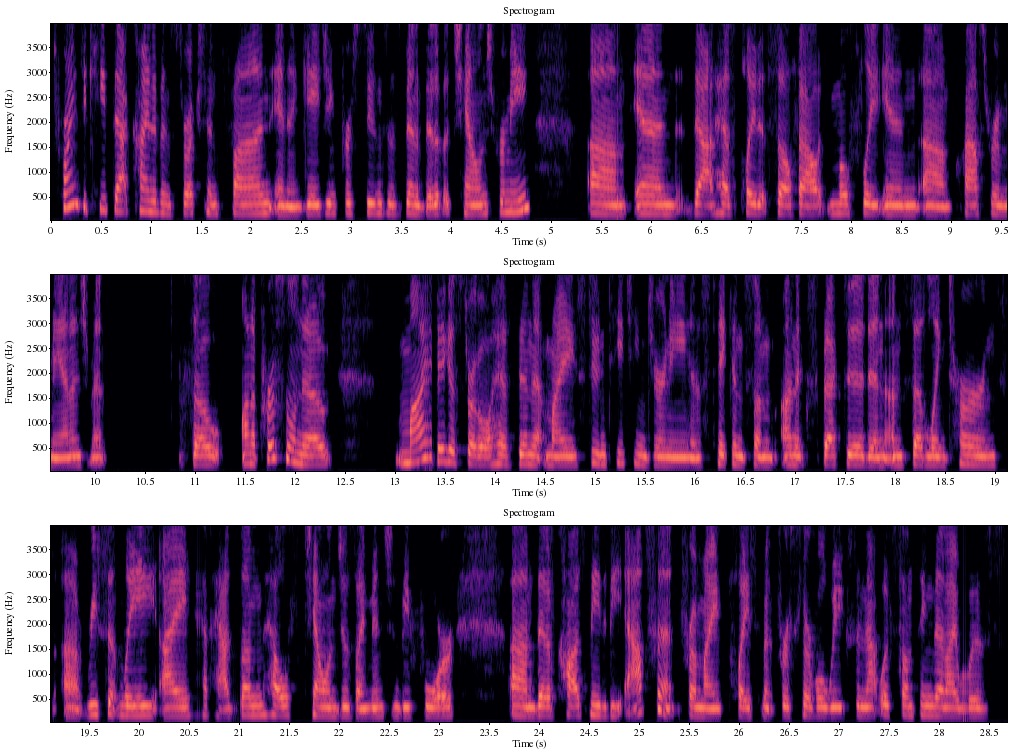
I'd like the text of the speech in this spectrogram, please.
trying to keep that kind of instruction fun and engaging for students has been a bit of a challenge for me. Um, and that has played itself out mostly in um, classroom management. So, on a personal note, my biggest struggle has been that my student teaching journey has taken some unexpected and unsettling turns. Uh, recently, I have had some health challenges I mentioned before um, that have caused me to be absent from my placement for several weeks. And that was something that I was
